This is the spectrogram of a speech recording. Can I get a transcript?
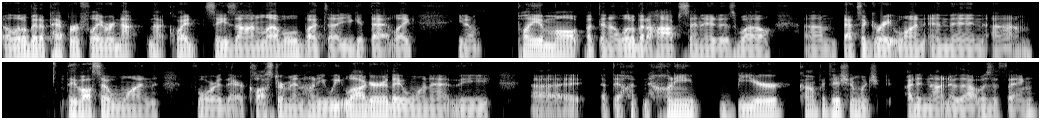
a little bit of pepper flavor, not not quite saison level, but uh, you get that like, you know, plenty of malt, but then a little bit of hops in it as well. Um, that's a great one. And then um, they've also won for their Klosterman Honey Wheat Lager. They won at the uh, at the Honey Beer competition, which I did not know that was a thing.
